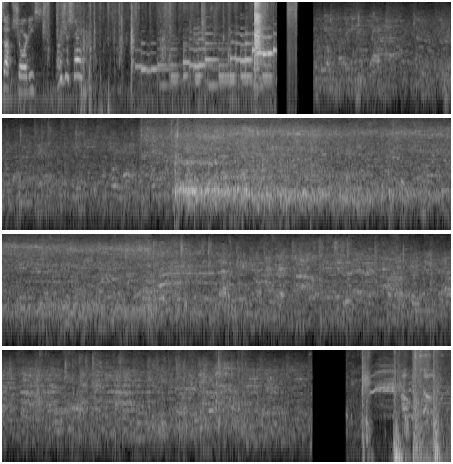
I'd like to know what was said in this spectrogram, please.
What's up, shorties? What did you say?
